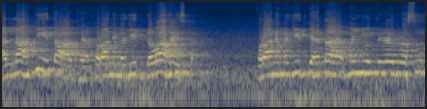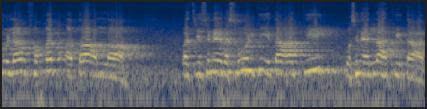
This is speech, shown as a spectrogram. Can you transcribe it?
अल्लाह की इतात है। कुरान मजीद गवाह है इसका। कुरान मजीद कहता है मैं रसूल फ़कत अता अल्लाह। बस जिसने रसूल की इतात की, उसने अल्लाह की इतात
